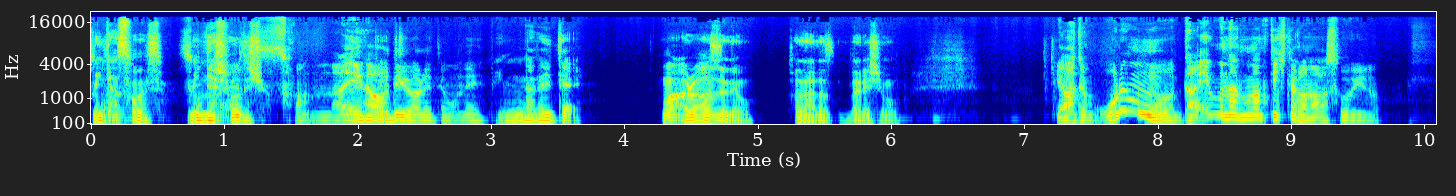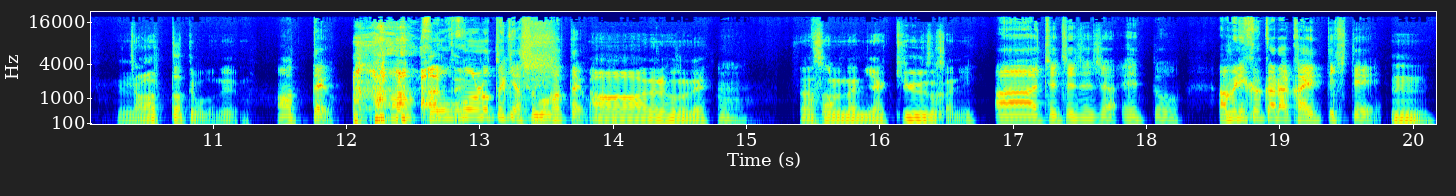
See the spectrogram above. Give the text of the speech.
みんなそうですよ。みんなそうでしょ。そんな笑顔で言われてもね。みんなでいたいまああるはずでも。必ず誰しも。いや、でも俺もだいぶなくなってきたかな、そういうの。うんあったってことねあったよ。あ高校の時はすごかったよ。ああなるほどねうん。あその何野球とかに？ああ、ちゃちゃちゃちゃ、えっと、アメリカから帰ってきて、うん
